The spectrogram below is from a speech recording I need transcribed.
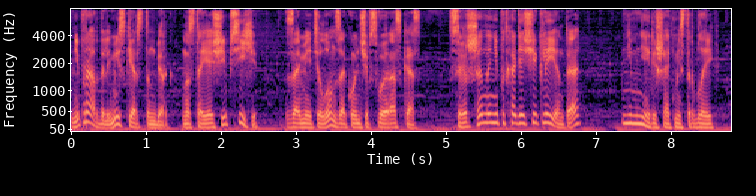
«Не правда ли, мисс Керстенберг? Настоящие психи!» – заметил он, закончив свой рассказ. «Совершенно неподходящие клиенты, а?» «Не мне решать, мистер Блейк», –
